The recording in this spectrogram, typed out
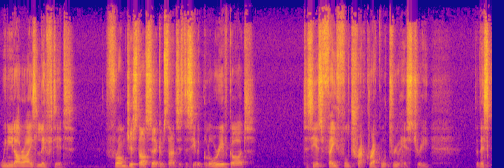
We need our eyes lifted from just our circumstances to see the glory of God, to see his faithful track record through history, that this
